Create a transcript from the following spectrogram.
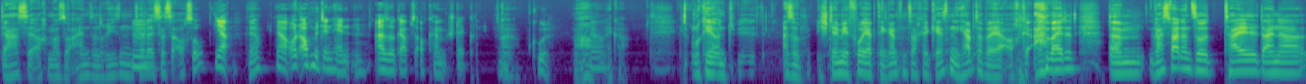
Da hast du ja auch immer so einen, so einen riesen Teller. Ist das auch so? Ja. Ja? Ja, und auch mit den Händen. Also gab es auch kein Besteck. Ah, ja, cool. Wow, Ja. lecker. Okay, und also ich stelle mir vor, ihr habt den ganzen Tag gegessen, ihr habt aber ja auch gearbeitet. Ähm, was war dann so Teil deiner,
